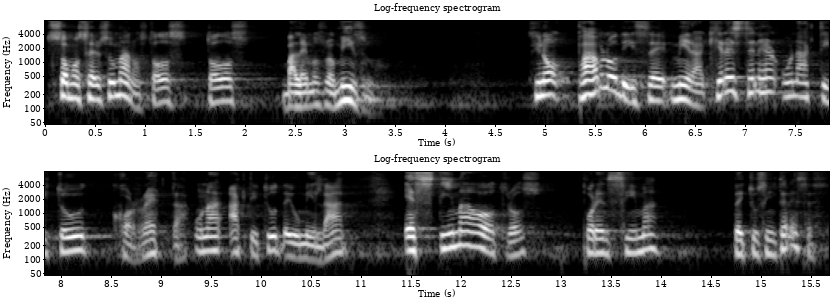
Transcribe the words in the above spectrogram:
Somos seres humanos, todos, todos valemos lo mismo. Sino Pablo dice, mira, ¿quieres tener una actitud correcta, una actitud de humildad? Estima a otros por encima de tus intereses.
